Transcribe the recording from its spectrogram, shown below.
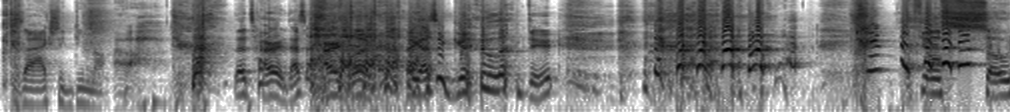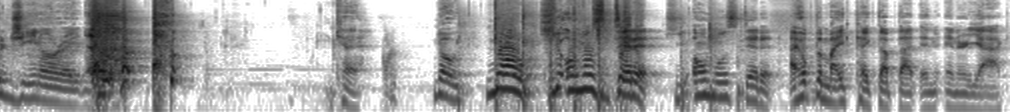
because i actually do not ah. That's hard. That's a hard look. Like that's a good look, dude. I feel so Gino right now. Okay. No, no, he almost did it. He almost did it. I hope the mic picked up that in, inner yak.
